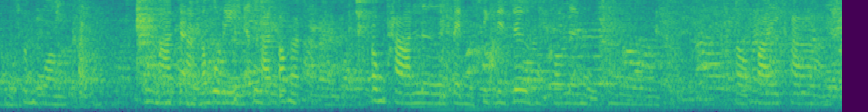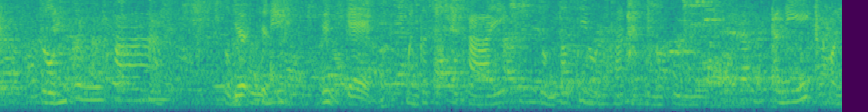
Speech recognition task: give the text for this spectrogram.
หมูชมวงมาจันทบุรีนะคะต้อง ต้องทานเลยเป็นซิกเนเจอร์ของเขาเลยหมูชมวงต่อไปค่ะหลนปูค่ะหลนปูนี่ดื่มแก่มันก็จะคล้ายๆหลนเต้าเจี้ยวนะคะแต่หลนปูอันนี้หอย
